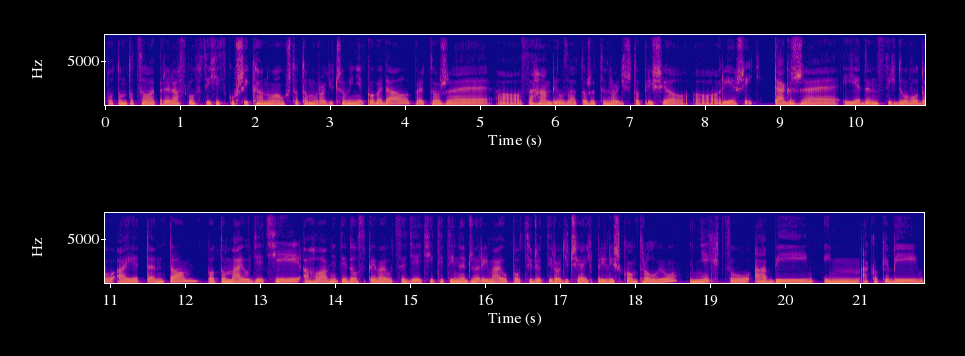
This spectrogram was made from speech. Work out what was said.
potom to celé prerastlo v psychickú šikanu a už to tomu rodičovi nepovedal, pretože sa hambil za to, že ten rodič to prišiel riešiť. Takže jeden z tých dôvodov aj je tento. Potom majú deti a hlavne tie dospievajúce deti, tí tínedžeri majú pocit, že tí rodičia ich príliš kontrolujú. Nechcú, aby im ako keby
